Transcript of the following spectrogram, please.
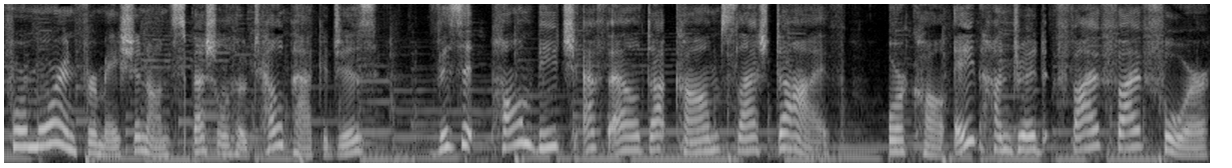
For more information on special hotel packages, visit palmbeachfl.com/dive or call 800 554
